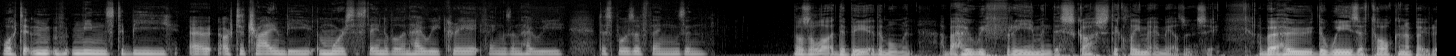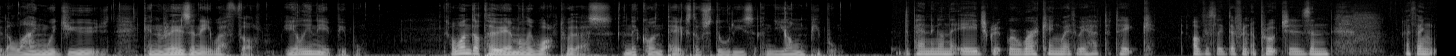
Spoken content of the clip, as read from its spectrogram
what it m- means to be uh, or to try and be more sustainable in how we create things and how we dispose of things and there's a lot of debate at the moment about how we frame and discuss the climate emergency, about how the ways of talking about it, the language used, can resonate with or alienate people. I wondered how Emily worked with this in the context of stories and young people. Depending on the age group we're working with, we have to take obviously different approaches and I think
